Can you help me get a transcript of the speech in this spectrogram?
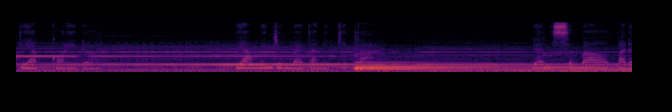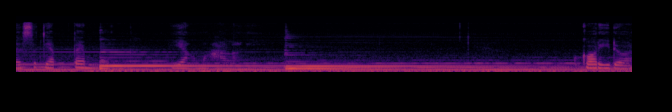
setiap koridor yang menjembatani kita dan sebal pada setiap tembok yang menghalangi. Koridor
